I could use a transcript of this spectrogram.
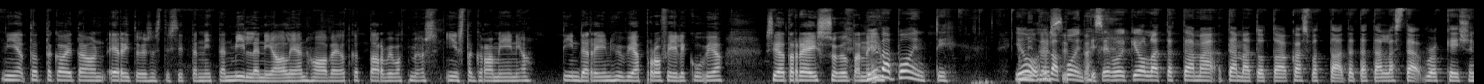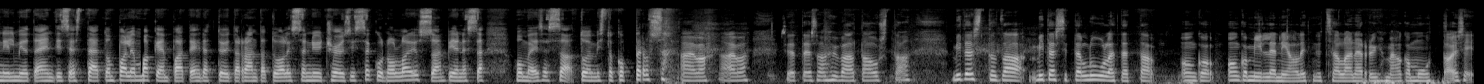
Niin ja totta kai tämä on erityisesti sitten niiden milleniaalien haave, jotka tarvivat myös Instagramiin ja Tinderiin hyviä profiilikuvia sieltä reissuilta. Niin... Hyvä pointti. Joo, hyvä sitten? pointti. Se voikin olla, että tämä, tämä tota, kasvattaa tätä tällaista workation-ilmiötä entisestä, että on paljon makempaa tehdä töitä rantatuolissa New Jerseyssä, kun ollaan jossain pienessä homeisessa toimistokopperossa. Aivan, aivan. Sieltä ei saa hyvää taustaa. Mites, tota, mites sitten luulet, että onko, onko milleniaalit nyt sellainen ryhmä, joka muuttaisi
